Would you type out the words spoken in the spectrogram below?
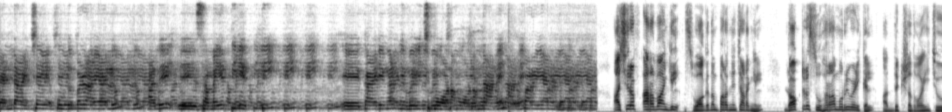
രണ്ടാഴ്ച കൂടുമ്പോഴായാലും അത് സമയത്തിനെത്തി കാര്യങ്ങൾ നിർവഹിച്ചു പോകണം എന്നാണ് പറയാനുള്ളത്. അഷ്റഫ് അറവാങ്കിൽ സ്വാഗതം പറഞ്ഞ ചടങ്ങിൽ ഡോക്ടർ സുഹറ മുറിവഴിക്കൽ അധ്യക്ഷത വഹിച്ചു.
